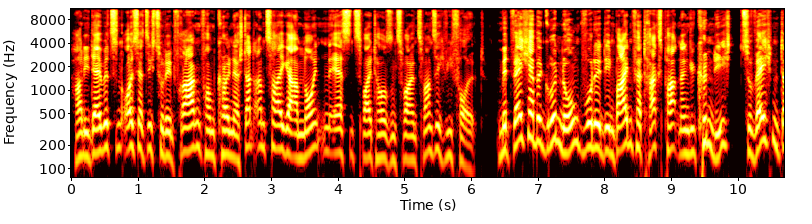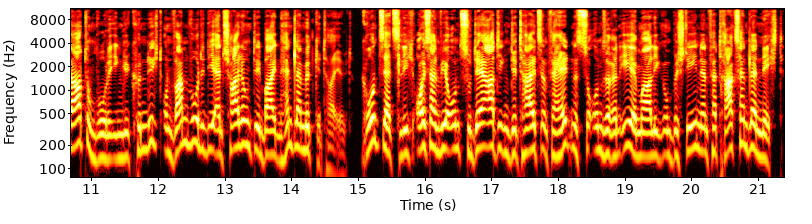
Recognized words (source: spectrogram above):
Harley-Davidson äußert sich zu den Fragen vom Kölner Stadtanzeiger am 9.01.2022 wie folgt. Mit welcher Begründung wurde den beiden Vertragspartnern gekündigt, zu welchem Datum wurde ihnen gekündigt und wann wurde die Entscheidung den beiden Händlern mitgeteilt? Grundsätzlich äußern wir uns zu derartigen Details im Verhältnis zu unseren ehemaligen und bestehenden Vertragshändlern nicht.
